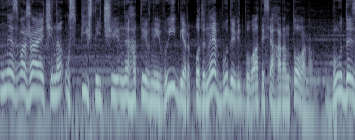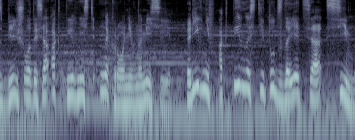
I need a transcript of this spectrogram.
незважаючи на успішний чи негативний вибір, одне буде відбуватися гарантовано: буде збільшуватися активність некронів на місії. Рівнів активності тут здається 7.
